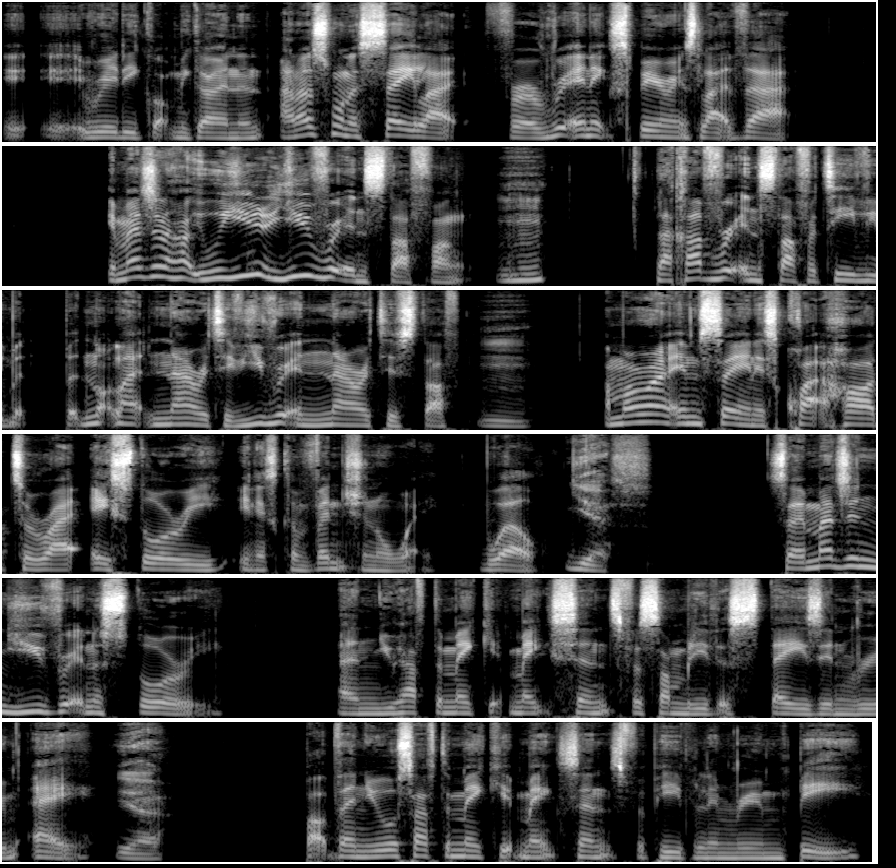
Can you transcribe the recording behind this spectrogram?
it, it really got me going. And, and I just want to say, like, for a written experience like that, imagine how well you you've written stuff, Funk. Mhm. Like I've written stuff for TV, but but not like narrative. You've written narrative stuff. Mm. Am I right in saying it's quite hard to write a story in its conventional way? Well, Yes. So imagine you've written a story and you have to make it make sense for somebody that stays in room A, Yeah. but then you also have to make it make sense for people in room B,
